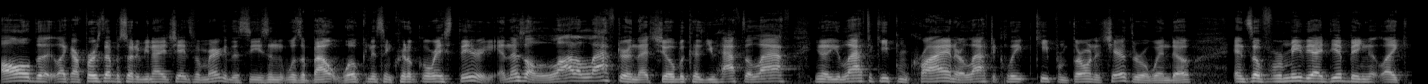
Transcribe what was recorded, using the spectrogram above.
all the like our first episode of United Shades of America this season was about wokeness and critical race theory. And there's a lot of laughter in that show because you have to laugh. You know, you laugh to keep from crying or laugh to keep keep from throwing a chair through a window. And so for me, the idea being that like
